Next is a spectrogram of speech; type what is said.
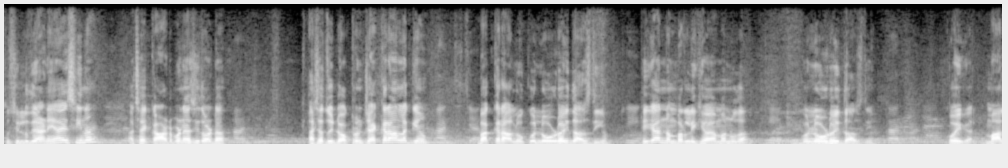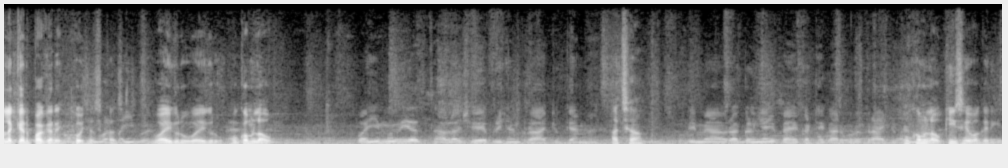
ਤੁਸੀਂ ਲੁਧਿਆਣੇ ਆਏ ਸੀ ਨਾ? ਅੱਛਾ ਇਹ ਕਾਰਡ ਬਣਿਆ ਸੀ ਤੁਹਾਡਾ? ਅੱਛਾ ਤੁਸੀਂ ਡਾਕਟਰ ਨੂੰ ਚੈੱਕ ਕਰਾਉਣ ਲੱਗੇ ਹੋ? ਬਸ ਕਰਾ ਲਓ ਕੋਈ ਲੋੜ ਹੋਈ ਦੱਸ ਦਿਓ। ਠੀਕ ਹੈ। ਨੰਬਰ ਲਿਖਿਆ ਹੋਇਆ ਮਨੂ ਦਾ। ਕੋਈ ਲੋੜ ਹੋਈ ਦੱਸ ਦਿਓ। ਕੋਈ ਗੱਲ ਮਾਲਕ ਕਿਰਪਾ ਕਰੇ। ਕੋਈ ਸਤਿ ਸ਼੍ਰੀ ਅਕਾਲ ਜੀ। ਵਾਹਿਗੁਰੂ ਵਾਹਿਗੁਰੂ। ਹੁਕਮ ਲਾਓ। ਭਾਜੀ ਮੈਂ ਵੀ ਅੱਜ ਸਾਲਾ 6 ਆਪਰੇਸ਼ਨ ਕਰਾ ਚੁੱਕਿਆ ਮੈਂ। ਅੱਛਾ। ਤੇ ਮੈਂ ਉਹਰਾ ਗਲੀਆਂ 'ਚ ਪੈਸੇ ਇਕੱਠੇ ਕਰ ਕਰ ਕਰਾ ਚੁੱਕਿਆ। ਹੁਕਮ ਲਾਓ ਕੀ ਸੇਵਾ ਕਰੀਏ?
